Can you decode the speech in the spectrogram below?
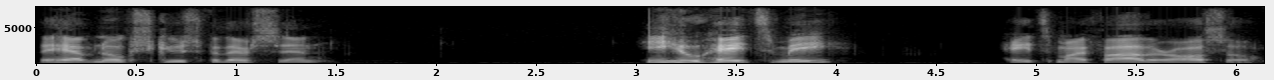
they have no excuse for their sin. He who hates me hates my Father also.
